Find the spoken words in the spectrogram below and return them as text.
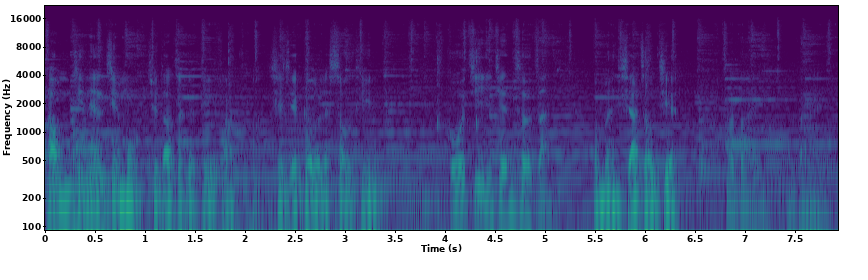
那我们今天的节目就到这个地方啊，谢谢各位的收听，国际监测站，我们下周见，拜拜。拜拜。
